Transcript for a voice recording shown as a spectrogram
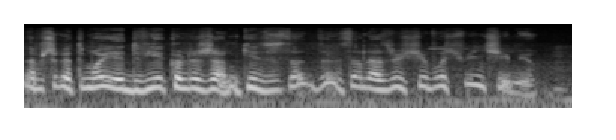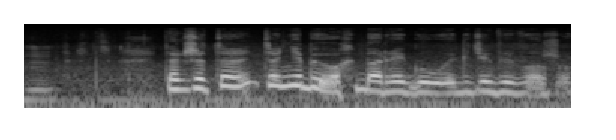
na przykład moje dwie koleżanki zna- znalazły się w Oświęcimiu. Mhm. Także to, to nie było chyba reguły, gdzie wywożą.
